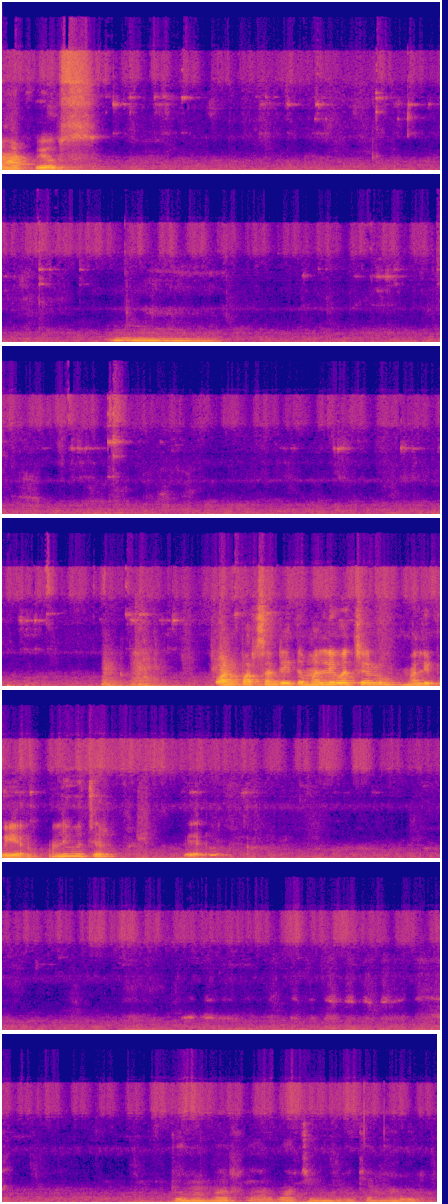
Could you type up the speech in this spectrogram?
not views one percent అయితే మళ్ళీ వచ్చారు మళ్ళీ పోయారు మళ్ళీ వచ్చారు పోయారు. Duman başlar, bahçenin mükemmel.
